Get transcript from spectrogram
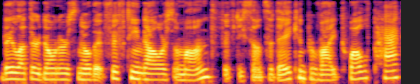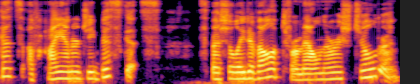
they let their donors know that $15 a month 50 cents a day can provide 12 packets of high energy biscuits specially developed for malnourished children.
